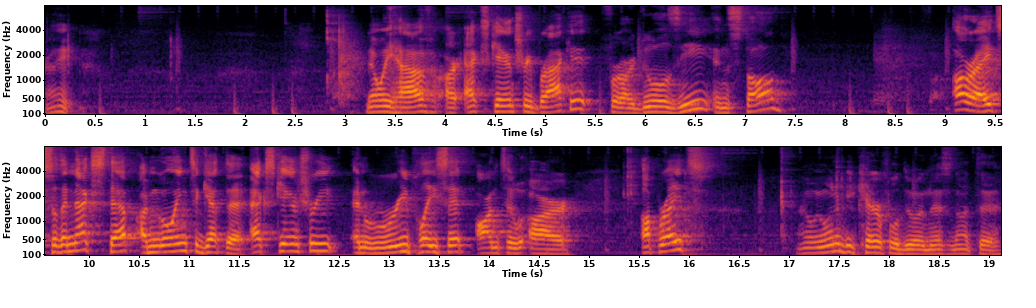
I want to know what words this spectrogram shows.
All right. Now we have our X gantry bracket for our dual Z installed. All right, so the next step, I'm going to get the X gantry and replace it onto our uprights. Now we wanna be careful doing this, not to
